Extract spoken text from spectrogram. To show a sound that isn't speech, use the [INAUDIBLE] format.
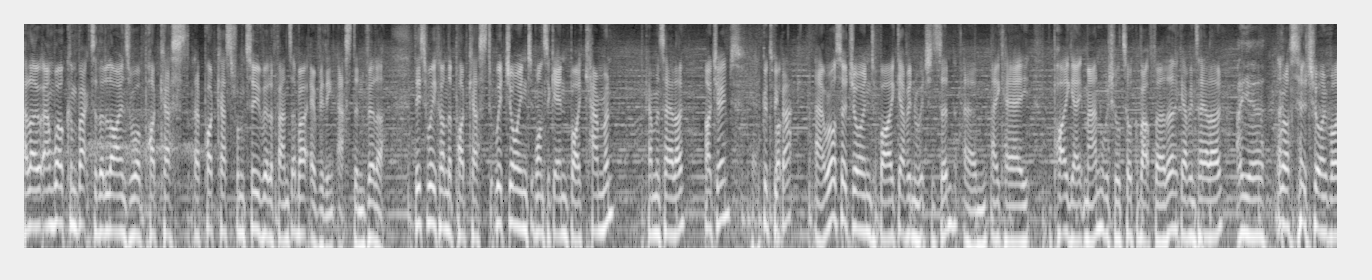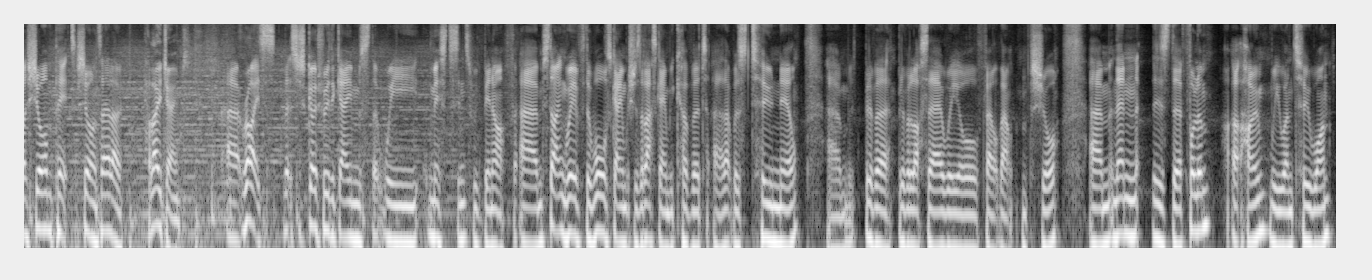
Hello and welcome back to the Lions Roar podcast, a podcast from two Villa fans about everything Aston Villa. This week on the podcast, we're joined once again by Cameron. Cameron, say hello. Hi, James. Good to be Well- back. Uh, we're also joined by Gavin Richardson, um, aka the Piegate Man, which we'll talk about further. Gavin, say hello. I, uh, We're also [LAUGHS] joined by Shawn Pitt. Shawn, say hello. Hello, James. Uh, right, let's just go through the games that we missed since we've been off. Um, starting with the Wolves game, which was the last game we covered. Uh, that was two 0 um, Bit of a bit of a loss there. We all felt that for sure. Um, and then there's the Fulham at home. We won two one.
